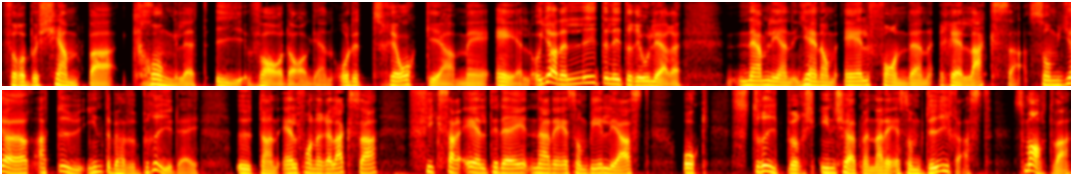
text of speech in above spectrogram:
för att bekämpa krånglet i vardagen och det tråkiga med el och gör det lite lite roligare nämligen genom elfonden Relaxa som gör att du inte behöver bry dig utan elfonden Relaxa fixar el till dig när det är som billigast och stryper inköpen när det är som dyrast. Smart va?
